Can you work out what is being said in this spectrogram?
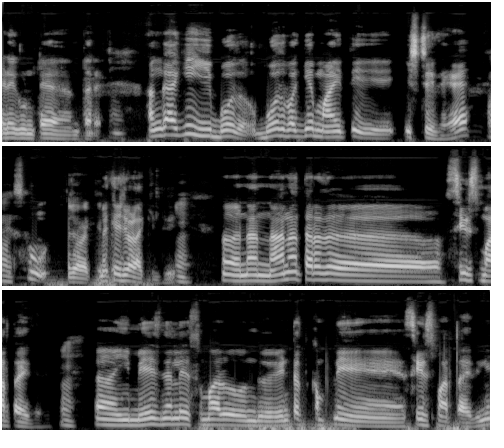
ಎಡೆಗುಂಟೆ ಅಂತಾರೆ. ಹಂಗಾಗಿ ಈ ಬೋದು ಬೋದ್ ಬಗ್ಗೆ ಮಾಹಿತಿ ಇಷ್ಟಿದೆ. ಮೆಕ್ಕೆಜೋಳ ಹಾಕಿದ್ವಿ. ನಾನ್ ನಾನಾ ತರದ ಸೀಡ್ಸ್ ಮಾರ್ತಾ ಇದ್ದೀನಿ. ಆ, ಈ ಮೇಜ್ನಲ್ಲಿ ಸುಮಾರು ಒಂದು ಎಂಟತ್ತು ಕಂಪ್ನಿ ಸೀಡ್ಸ್ ಮಾರ್ತಾ ಇದ್ದೀನಿ.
